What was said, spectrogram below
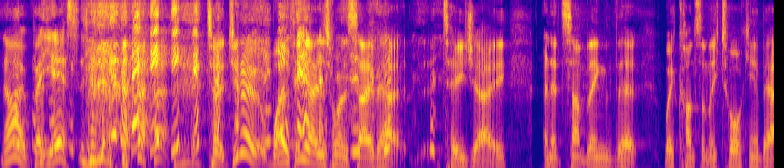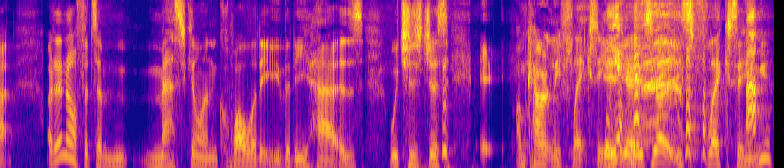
no, no, but yes, So, do you know one thing I just want to say about TJ, and it's something that we're constantly talking about. I don't know if it's a masculine quality that he has, which is just I'm currently flexing. yeah, yeah he's, he's flexing.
